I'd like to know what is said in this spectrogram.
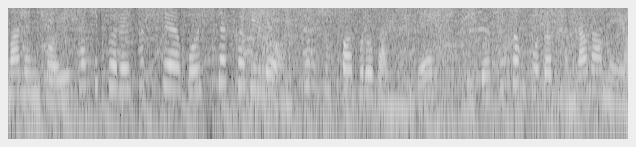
엄마는 거의 40%를 삭제하고 시작하길래 엄청 족밥으로 봤는데 이거 생각보다 단단하네요.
